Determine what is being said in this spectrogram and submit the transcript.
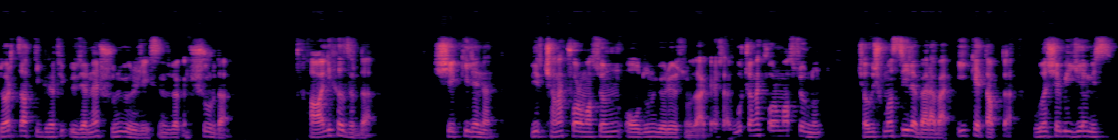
4 saatlik grafik üzerinden şunu göreceksiniz. Bakın şurada hali hazırda şekillenen bir çanak formasyonunun olduğunu görüyorsunuz arkadaşlar. Bu çanak formasyonunun çalışmasıyla beraber ilk etapta ulaşabileceğimiz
